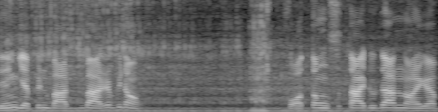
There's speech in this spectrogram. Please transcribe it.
สียงอย่าเป็นบาทบาทครับพี่น้องฟอร์ดต้องสไตล์ดูด้านหน่อยครับ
